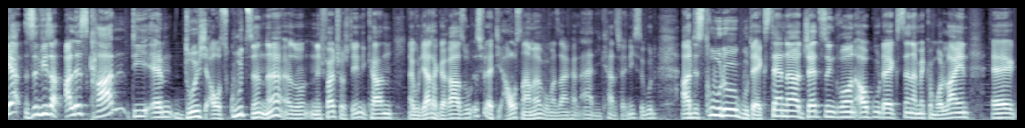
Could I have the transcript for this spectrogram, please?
Ja, sind wie gesagt alles Karten, die ähm, durchaus gut sind, ne? Also nicht falsch verstehen, die Karten, na gut, Yata Garasu ist vielleicht die Ausnahme, wo man sagen kann, ah, die Karte ist vielleicht nicht so gut. Aber Distrudo, guter Extender, Jet Synchron, auch guter Extender, Mechamore Lion, äh,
